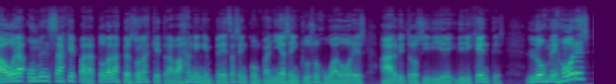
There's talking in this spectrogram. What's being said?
Ahora, un mensaje para todas las personas que trabajan en empresas, en compañías e incluso jugadores, árbitros y dir- dirigentes. Los mejores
